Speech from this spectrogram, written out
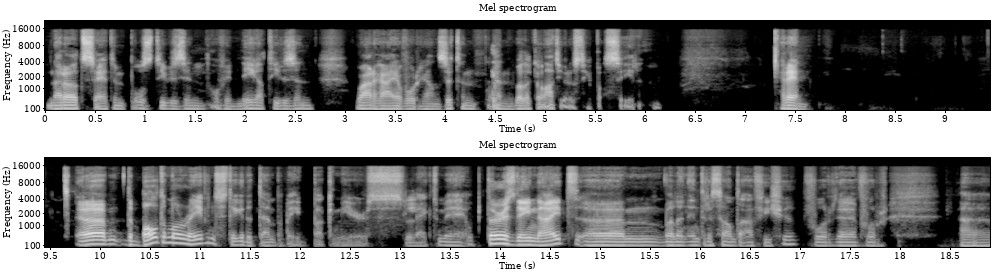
naar uit? Zij het in positieve zin of in negatieve zin? Waar ga je voor gaan zitten en welke laat je rustig passeren? Rijn. Um, de Baltimore Ravens tegen de Tampa Bay Buccaneers. Lijkt mij op Thursday night um, wel een interessante affiche. Voor, de, voor uh,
